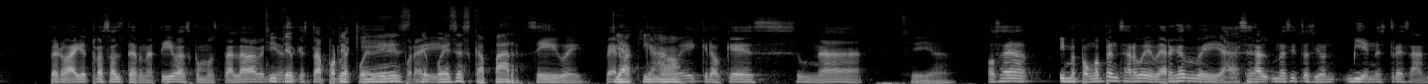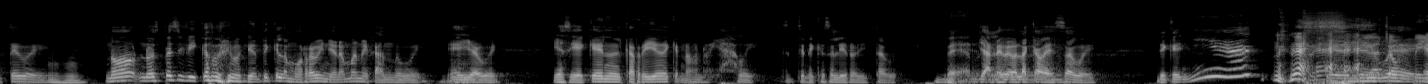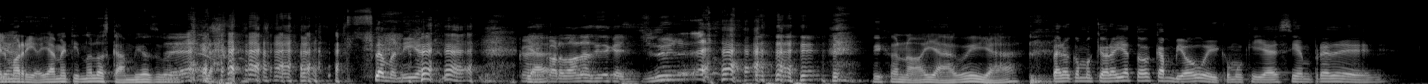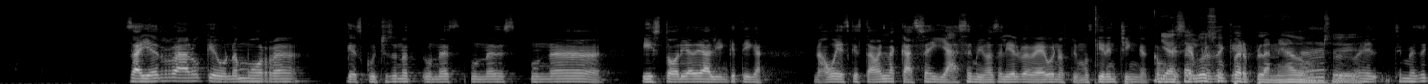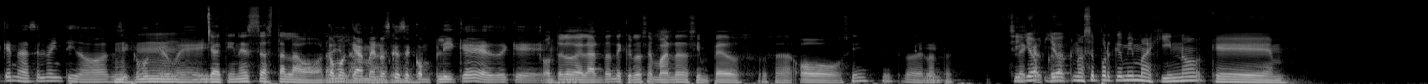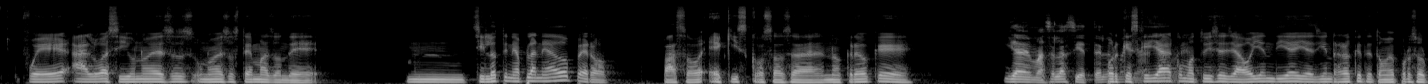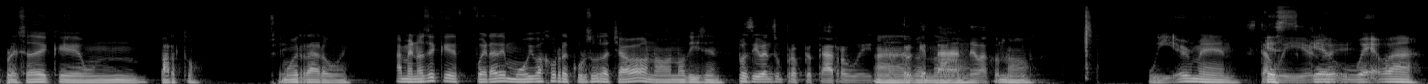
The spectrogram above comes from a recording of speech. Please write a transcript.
pero hay otras alternativas, como está la avenida te- que está por te la puedes, por te ahí. puedes escapar. Sí, güey. Pero aquí acá, no. güey, creo que es una... Sí, ya. O sea, y me pongo a pensar, güey, vergas, güey, a ser al- una situación bien estresante, güey. No, no especifica, pero imagínate que la morra viniera manejando, güey. Ella, güey. Y así de que en el carrillo de que no, no, ya, güey. Se tiene que salir ahorita, güey. Verga. Ya le veo la cabeza, güey. De que... Sí. El morrillo ya metiendo los cambios, güey. La manilla. Con Ya. el cordón así de que... Dijo, no, ya, güey, ya. Pero como que ahora ya todo cambió, güey. Como que ya es siempre de... O sea, ya es raro que una morra... Que escuches una, una, una, una historia de alguien que te diga... No, güey, es que estaba en la casa y ya se me iba a salir el bebé, güey. Nos tuvimos que ir en chinga. Como ya que es algo súper planeado. "Ah, sí. pues, se me hace que nace el 22. Así como que, güey... Ya tienes hasta la hora. Como que a menos madre, que se complique es de que... O te lo adelantan de que una semana sin pedos. O sea, o... Sí, sí, te lo adelantan. Sí, yo, yo no sé por qué me imagino que fue algo así, uno de esos, uno de esos temas donde mm, sí lo tenía planeado, pero pasó X cosa. O sea, no creo que. Y además a las 7 de la Porque es que ya, como tú dices, ya hoy en día ya es bien raro que te tome por sorpresa de que un parto. Sí. Muy raro, güey. A menos de que fuera de muy bajos recursos la chava o no, no dicen. Pues iba en su propio carro, güey. No Ah, creo que pues tan no, de bajos no. recursos. Weird, man. Está Qué, es- weird, qué güey. hueva.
